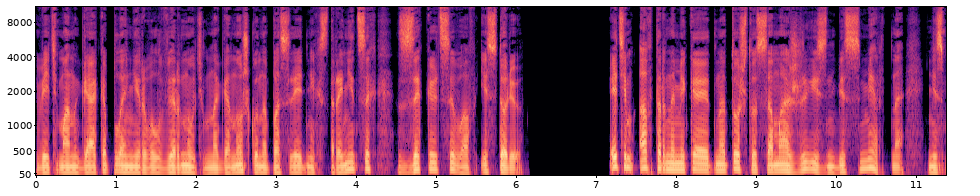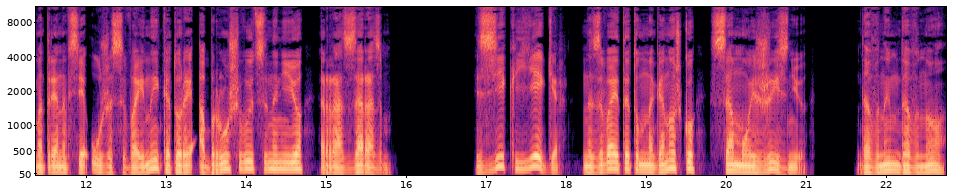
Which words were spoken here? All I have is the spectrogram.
ведь мангака планировал вернуть многоножку на последних страницах, закольцевав историю. Этим автор намекает на то, что сама жизнь бессмертна, несмотря на все ужасы войны, которые обрушиваются на нее раз за разом. Зиг Егер называет эту многоножку самой жизнью. Давным-давно,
